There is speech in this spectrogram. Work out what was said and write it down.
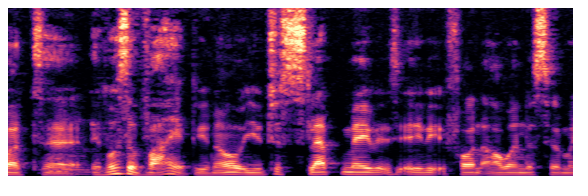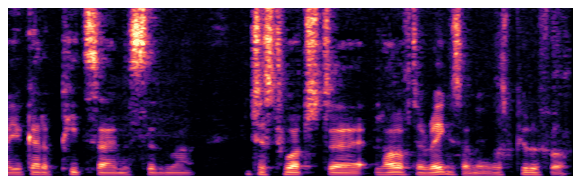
But uh, mm. it was a vibe, you know. You just slept maybe for an hour in the cinema. You got a pizza in the cinema. You just watched uh, a lot of the rings, and it was beautiful.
